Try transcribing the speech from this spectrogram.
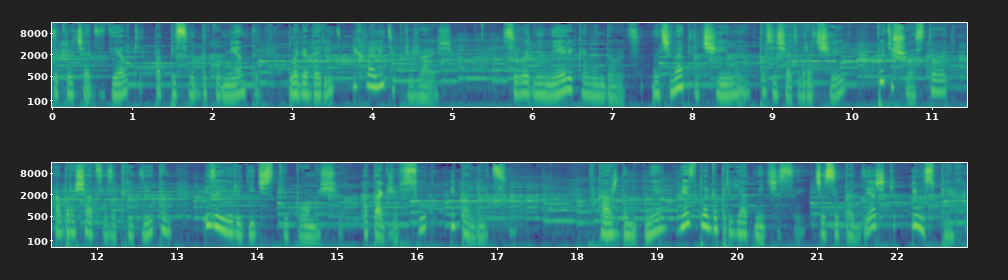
заключать сделки, подписывать документы, благодарить и хвалить окружающих. Сегодня не рекомендуется начинать лечение, посещать врачей, путешествовать, обращаться за кредитом и за юридической помощью, а также в суд и полицию. В каждом дне есть благоприятные часы, часы поддержки и успеха.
